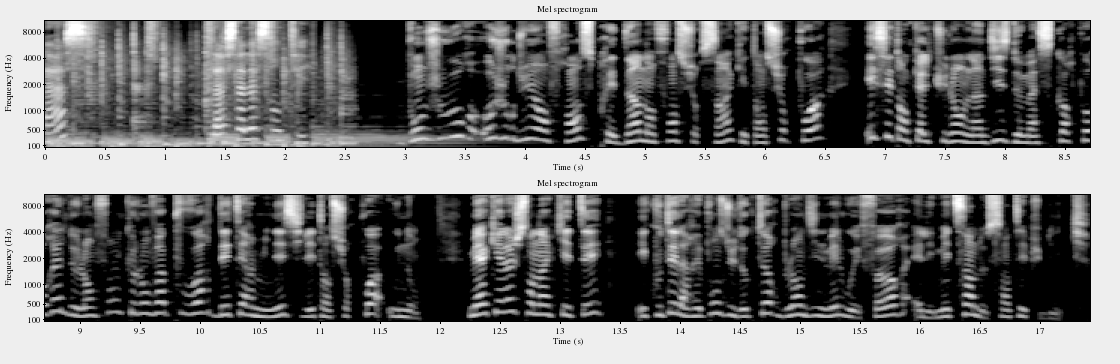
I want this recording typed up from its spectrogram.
place, place à la santé. Bonjour, aujourd'hui en France, près d'un enfant sur cinq est en surpoids et c'est en calculant l'indice de masse corporelle de l'enfant que l'on va pouvoir déterminer s'il est en surpoids ou non. Mais à quel âge s'en inquiéter? Écoutez la réponse du docteur Blandine Melouet-Fort, elle est médecin de santé publique.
